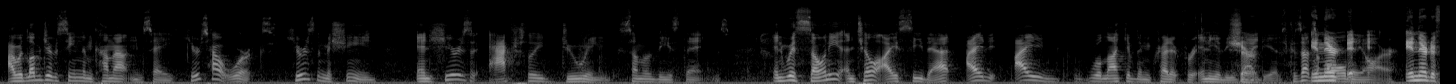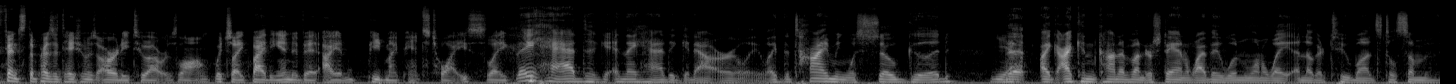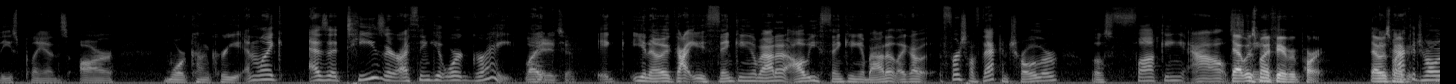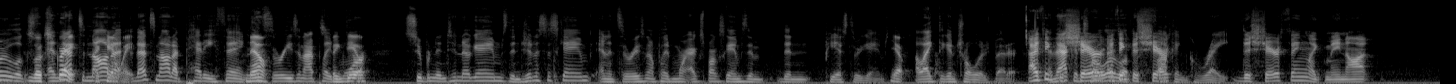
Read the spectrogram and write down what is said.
I would love to have seen them come out and say, "Here's how it works. Here's the machine, and here's it actually doing some of these things." And with Sony, until I see that, I I will not give them credit for any of these Sure. ideas because that's in their all they are. in their defense the presentation was already two hours long which like by the end of it i had peed my pants twice like they had to get and they had to get out early. Like the timing was so good Yeah. that like I can kind of understand why they wouldn't want to wait another two months till some of these plans are more concrete. And like as a teaser, I think it worked great. Like do too. It, you know, it got you thinking about it. I'll be thinking about it. Like I, first off, that controller looks fucking out. That was my favorite part. That was That my controller looks looks and great. That's I not can't a wait. that's not a petty thing. No. It's the reason I played more deal. Super Nintendo games than Genesis games, and it's the reason I played more Xbox games than than PS3 games. Yep. I like the controllers better. I think and the that share- I think the share- fucking great. the share thing like may not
